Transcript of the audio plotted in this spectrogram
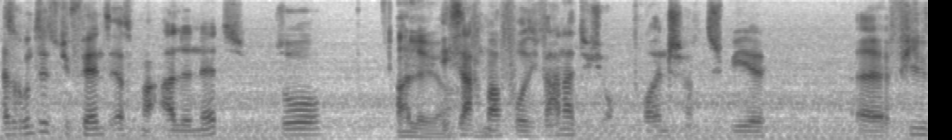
also grundsätzlich die Fans erstmal alle nett. So, Alle, ja. ich sag mal vor, war natürlich auch ein Freundschaftsspiel. Äh, viel,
